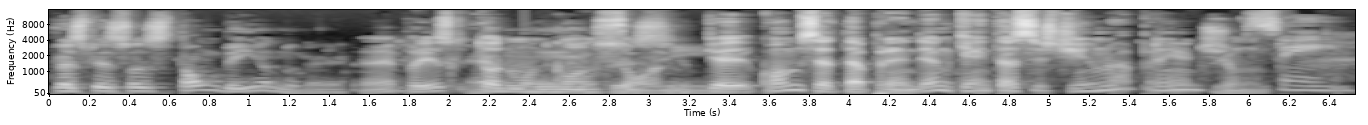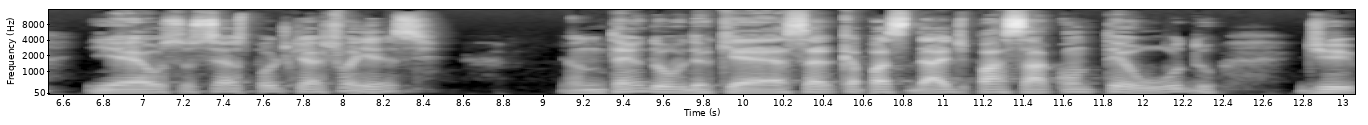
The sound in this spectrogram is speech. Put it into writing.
para as pessoas que estão vendo, né? É por isso que É todo mundo muito, consome. assim. Porque como você tá aprendendo, quem tá assistindo aprende junto. Sim. E é o sucesso podcast foi esse. Eu não tenho dúvida que é essa capacidade de passar conteúdo de,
